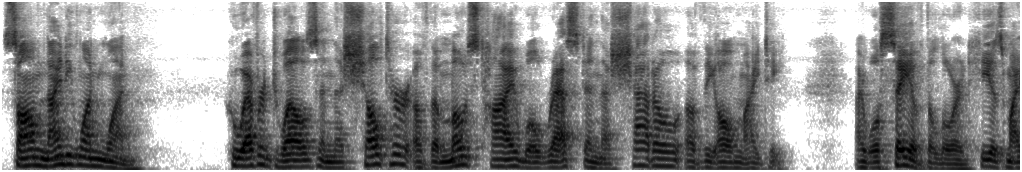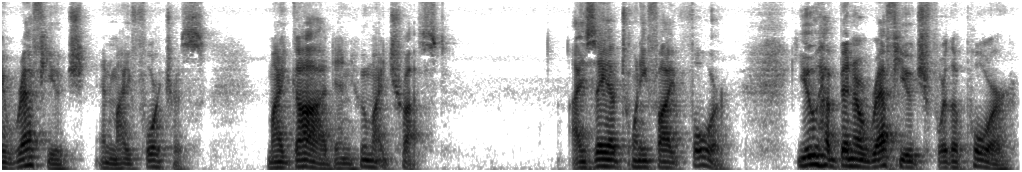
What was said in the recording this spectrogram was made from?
Psalm 91 1. Whoever dwells in the shelter of the Most High will rest in the shadow of the Almighty. I will say of the Lord, He is my refuge and my fortress, my God in whom I trust. Isaiah 25 4. you have been a refuge for the poor,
